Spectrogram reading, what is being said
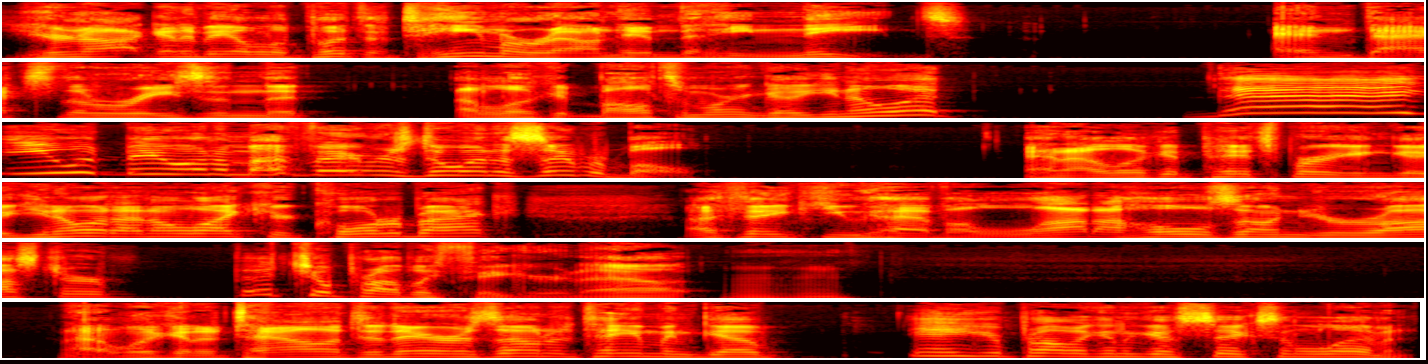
You're not going to be able to put the team around him that he needs. And that's the reason that I look at Baltimore and go, you know what? Eh, you would be one of my favorites to win a Super Bowl. And I look at Pittsburgh and go, you know what? I don't like your quarterback. I think you have a lot of holes on your roster, but you'll probably figure it out. Mm-hmm. And I look at a talented Arizona team and go, yeah, you're probably going to go 6 and 11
